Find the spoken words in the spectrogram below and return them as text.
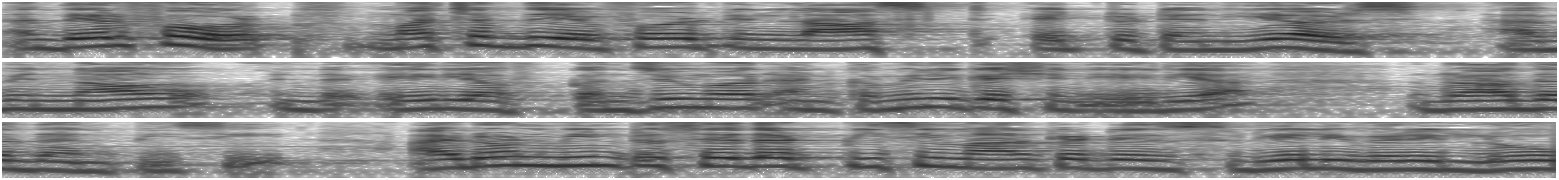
And therefore, much of the effort in last 8 to 10 years have been now in the area of consumer and communication area rather than PC. I do not mean to say that PC market is really very low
